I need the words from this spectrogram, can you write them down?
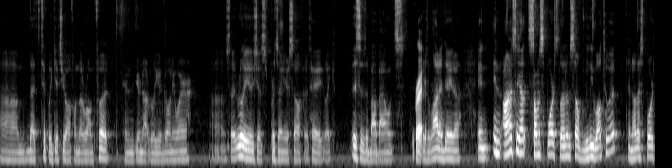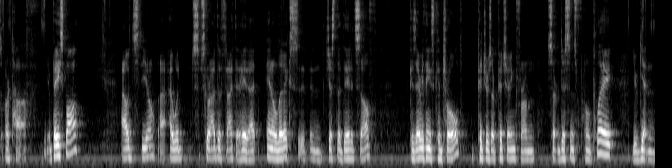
um, that typically gets you off on the wrong foot and you're not really going to go anywhere. Uh, so it really is just presenting yourself as, hey, like this is about balance. Right. There's a lot of data. And, and honestly, uh, some sports lend themselves really well to it, and other sports are tough. You know, baseball, I would, you know, I would subscribe to the fact that hey, that analytics and just the data itself, because everything's controlled. Pitchers are pitching from certain distance from home plate. You're getting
